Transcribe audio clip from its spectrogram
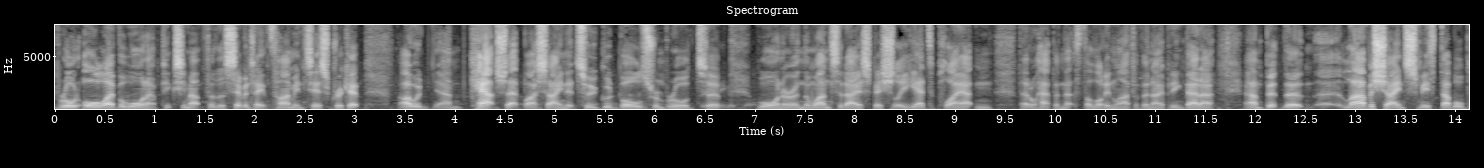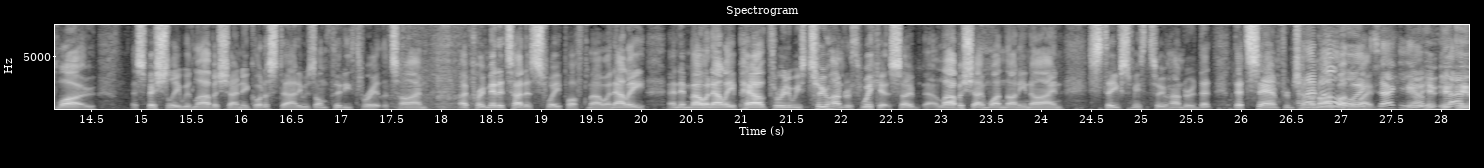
Broad all over Warner, picks him up for the 17th time in Test cricket. I would um, couch that by saying that two good balls from Broad to Warner, and the one today especially, he had to play out, and that'll happen. That's the lot in life of an opening batter. Um, but the uh, Labuschagne Smith double blow especially with Labuschagne, who got a start. He was on 33 at the time. A premeditated sweep off Moeen Ali, and then Moeen Ali powered through to his 200th wicket. So uh, Labuschagne 199, Steve Smith 200. That that's Sam from Channel I 9, by the way, exactly. who, who, who,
